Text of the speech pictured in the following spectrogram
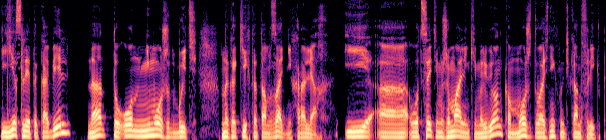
И если это кабель, да, то он не может быть на каких-то там задних ролях. И а, вот с этим же маленьким ребенком может возникнуть конфликт.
